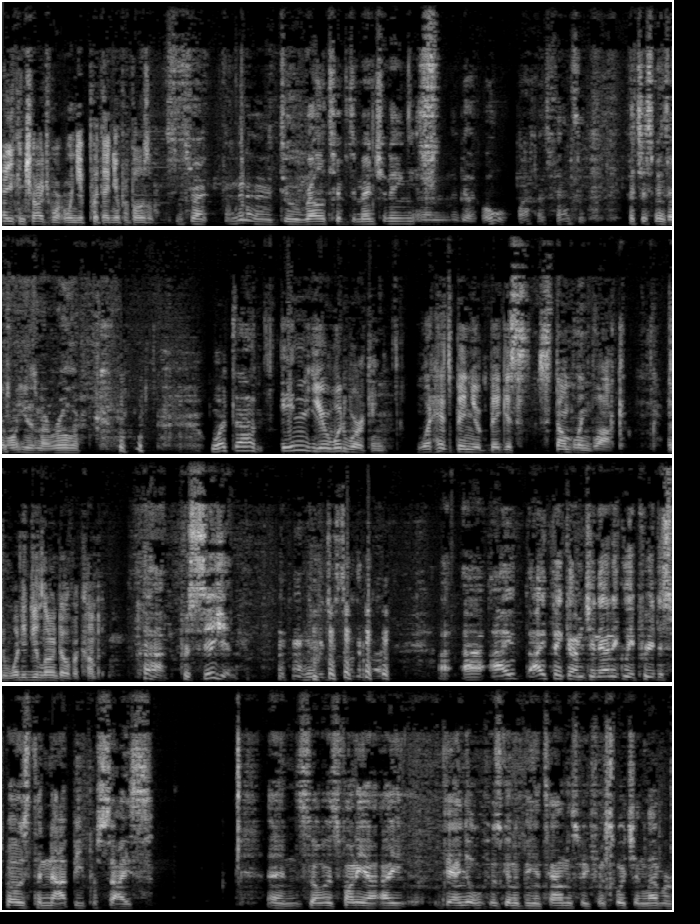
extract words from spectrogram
Now you can charge more when you put that in your proposal. That's right. I'm gonna do relative dimensioning, and they'll be like, "Oh, wow, that's fancy." That just means I won't use my ruler. What uh, in your woodworking? What has been your biggest stumbling block, and what did you learn to overcome it? Precision. we were just talking about. I, I I think I'm genetically predisposed to not be precise, and so it's funny. I, I Daniel, who's going to be in town this week from Switch and Lever,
